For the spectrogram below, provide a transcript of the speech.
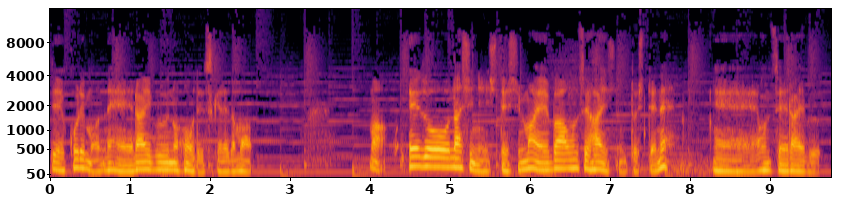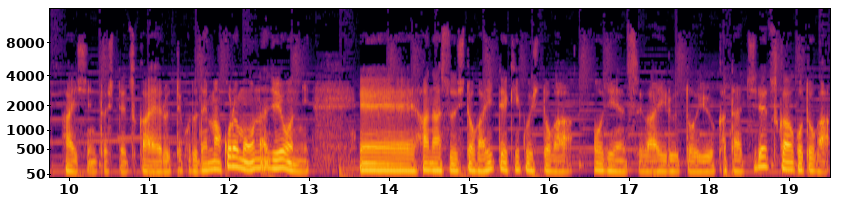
て、これもね、ライブの方ですけれども、まあ、映像なしにしてしまえば、音声配信としてね、えー、音声ライブ配信として使えるってことで、まあ、これも同じように、えー、話す人がいて、聞く人が、オーディエンスがいるという形で使うことが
